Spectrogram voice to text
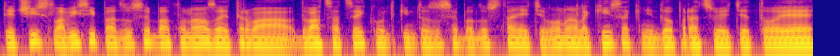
tie čísla vysypať zo seba, to naozaj trvá 20 sekúnd, kým to zo seba dostanete von, ale kým sa k ním dopracujete, to je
